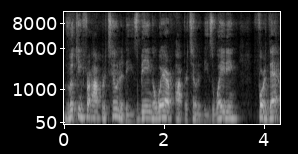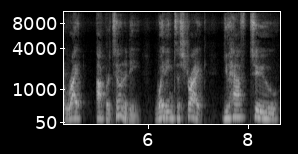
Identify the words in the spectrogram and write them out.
looking for opportunities, being aware of opportunities, waiting for that right opportunity, waiting to strike, you have to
